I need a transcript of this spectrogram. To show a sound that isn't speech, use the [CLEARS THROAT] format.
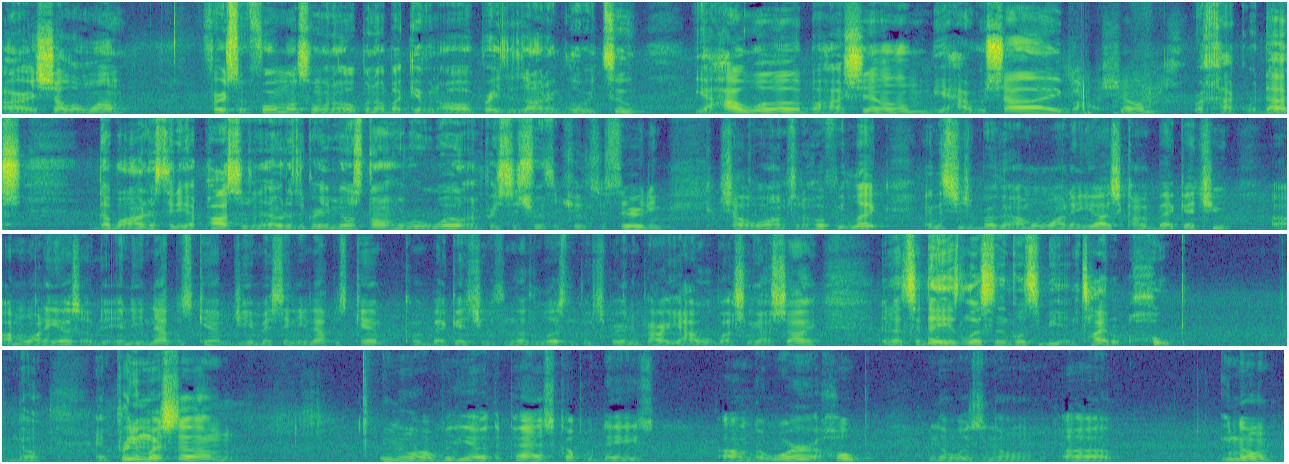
All right, Shalom. First and foremost, I want to open up by giving all praises, honor, and glory to Yahweh, Bahashem, Yahweh Shai, Bahashem, Rachak Wadash. Double honors to the apostles and elders of Great Millstone who were well and preached the truth and truth and sincerity. Shalom to the hopefully elect. And this is your brother Ahmawan Ahyash coming back at you. Uh, Ahmawan Ahyash of the Indianapolis camp, GMS Indianapolis camp, coming back at you with another lesson through the spirit and power, Yahweh Bashem Yashai. And uh, today's lesson is going to be entitled Hope. You know, and pretty much, um, you know, over the uh, the past couple days, um, the word hope, you know, was you know, uh, you know,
